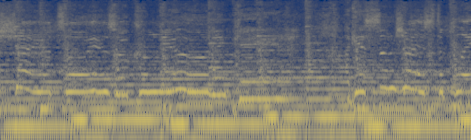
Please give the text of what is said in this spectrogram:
share your toys or communicate. I guess I'm just a player.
